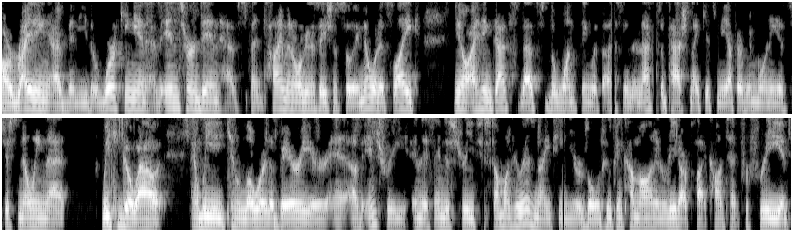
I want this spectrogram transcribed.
are writing I've been either working in have interned in have spent time in organizations so they know what it's like. You know i think that's that's the one thing with us and, and that's the passion that gets me up every morning is just knowing that we can go out and we can lower the barrier eh, of entry in this industry to someone who is 19 years old who can come on and read our plat content for free and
